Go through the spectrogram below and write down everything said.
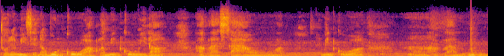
tối nay mình sẽ nấu bún cua hoặc là miếng cua gì đó hoặc là xào miếng cua uh, hoặc là bún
